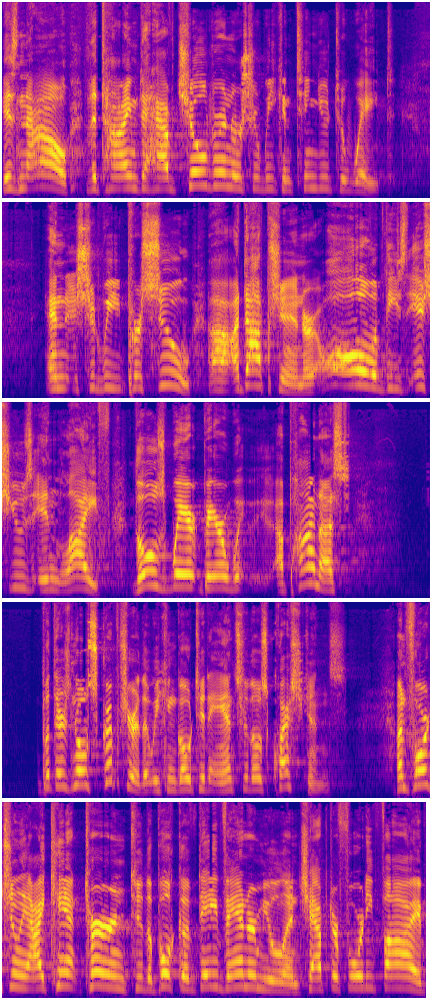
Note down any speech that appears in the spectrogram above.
Is now the time to have children or should we continue to wait? And should we pursue uh, adoption or all of these issues in life? Those bear, bear upon us, but there's no scripture that we can go to to answer those questions. Unfortunately, I can't turn to the book of Dave Vandermeulen, chapter 45,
